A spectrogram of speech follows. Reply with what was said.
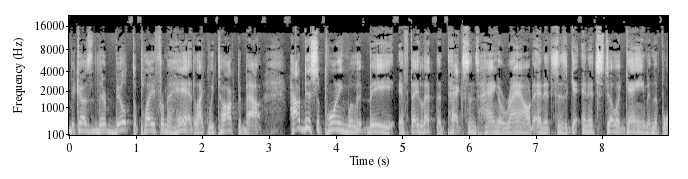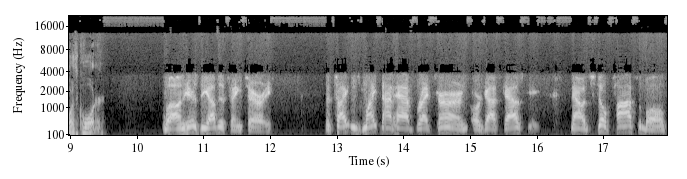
because they're built to play from ahead, like we talked about. How disappointing will it be if they let the Texans hang around and it's and it's still a game in the fourth quarter? Well, and here's the other thing, Terry. The Titans might not have Brett Kern or Gostkowski. Now, it's still possible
